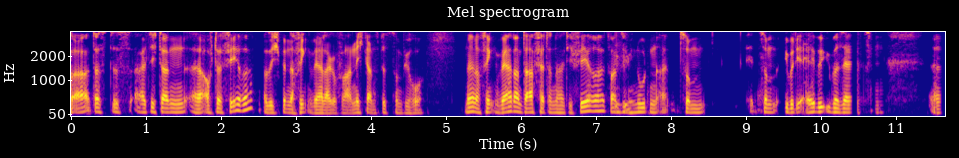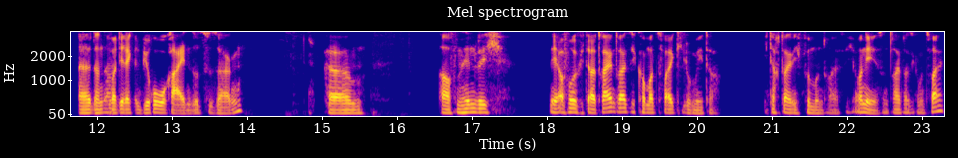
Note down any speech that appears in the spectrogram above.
war, dass das, als ich dann äh, auf der Fähre, also ich bin nach Finkenwerder gefahren, nicht ganz bis zum Büro, ne, nach Finkenwerder und da fährt dann halt die Fähre, 20 Mhm. Minuten ein- zum, zum über die Elbe übersetzen äh, dann aber direkt im Büro rein sozusagen. Ähm, auf dem Hinweg, nee, auf dem Rückweg da 33,2 Kilometer. Ich dachte eigentlich 35, aber nee, es sind 33,2.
